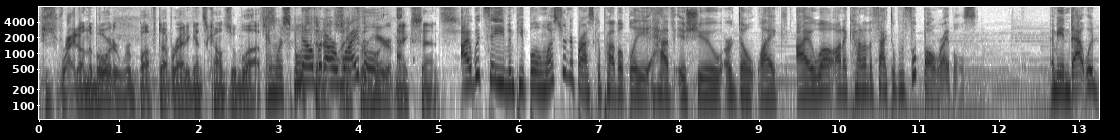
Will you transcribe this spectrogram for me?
just right on the border. We're buffed up right against Council Bluffs. and we're supposed No, to but not our like- so rival- for here, it makes sense. I would say even people in western Nebraska probably have issue or don't like Iowa on account of the fact that we're football rivals. I mean, that would,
